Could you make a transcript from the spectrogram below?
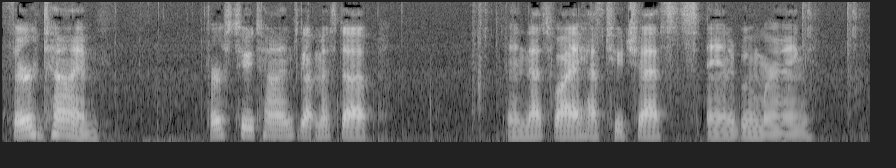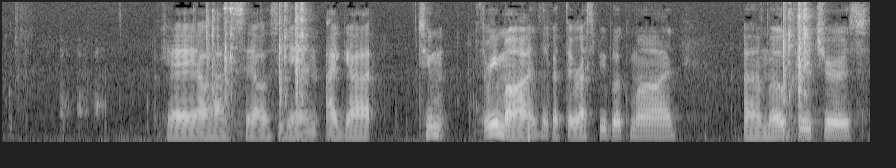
Third time. First two times got messed up. And that's why I have two chests and a boomerang. Okay, I'll have to say all this again. I got two, three mods. I got the recipe book mod, uh, Mo Creatures,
